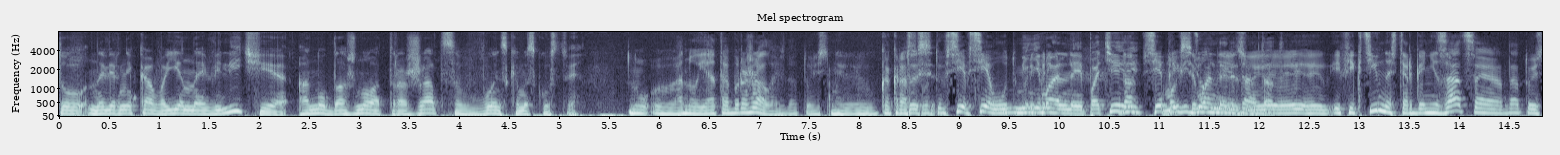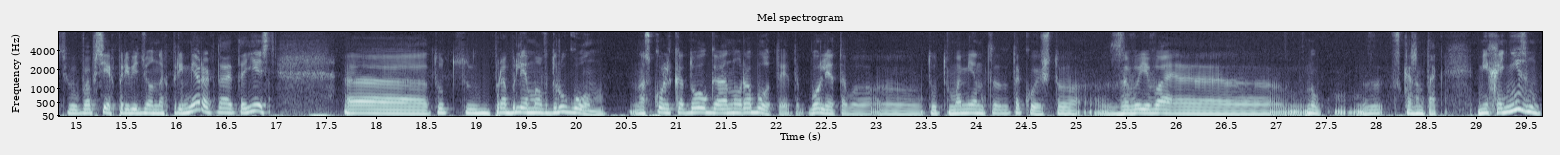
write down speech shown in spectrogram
то наверняка военное величие, оно должно отражаться в воинском искусстве. Ну, э, оно и отображалось, да, то есть мы э, как раз вот все, все вот минимальные потери, да, все максимальный результат. Да, э, эффективность, организация, да, то есть во всех приведенных примерах, да, это есть. Тут проблема в другом, насколько долго оно работает. Более того, тут момент такой, что завоевая, ну, скажем так, механизм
